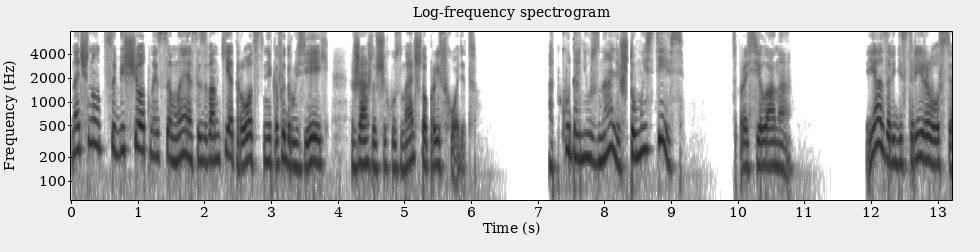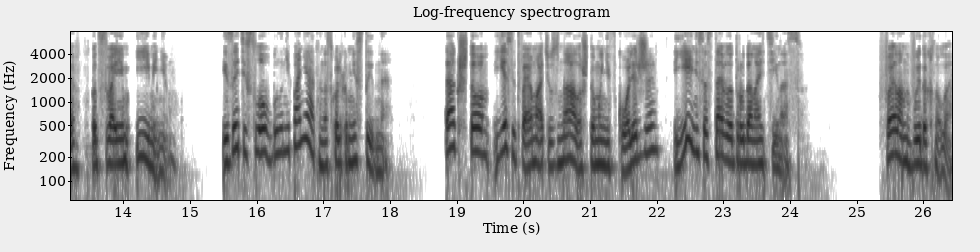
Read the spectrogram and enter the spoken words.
Начнутся бесчетные СМС и звонки от родственников и друзей, жаждущих узнать, что происходит. «Откуда они узнали, что мы здесь?» — спросила она. Я зарегистрировался под своим именем. Из этих слов было непонятно, насколько мне стыдно. Так что, если твоя мать узнала, что мы не в колледже, ей не составило труда найти нас. Фэллон выдохнула.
